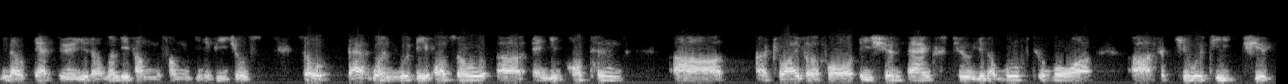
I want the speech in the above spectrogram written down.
you know get the you know money from from individuals. So that one would be also uh, an important uh, a driver for Asian banks to you know move to more uh, security chip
